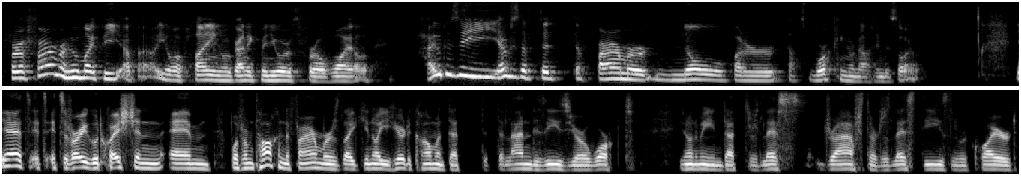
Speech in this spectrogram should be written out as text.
for a farmer who might be uh, you know, applying organic manures for a while, how does he how does the, the, the farmer know whether that's working or not in the soil yeah, it's, it's it's a very good question. Um, but from talking to farmers, like you know, you hear the comment that, the land is easier worked. You know what I mean? That there's less draft or there's less diesel required.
